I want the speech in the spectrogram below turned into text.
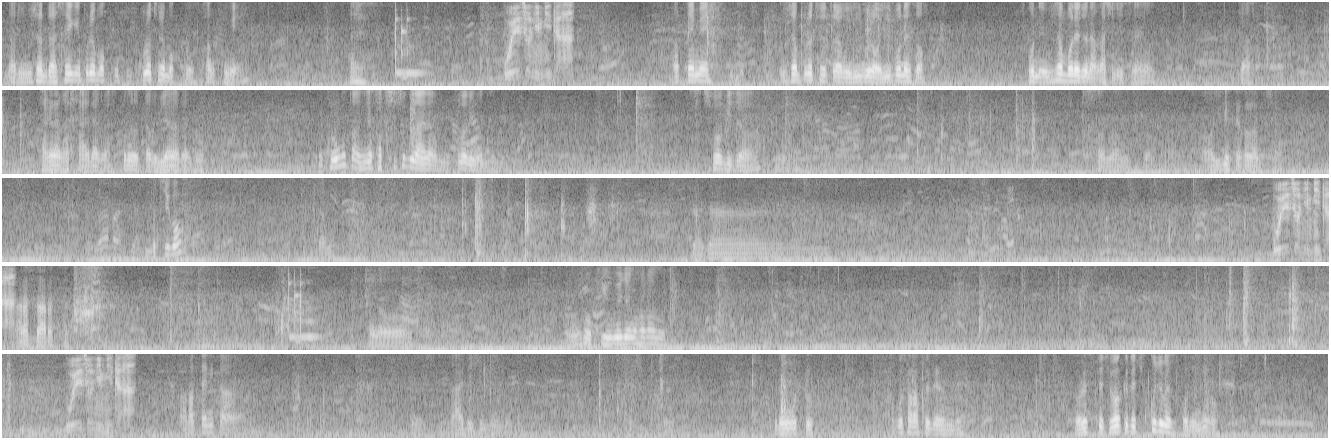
나도 우산도 한 세 개 뿌려 먹고 부러뜨려 먹고 강풍에. 아휴. 우회전입니다. 나 때문에 우산 부러뜨렸더라고 일부러 일본에서 보내, 우산 보내준 아가씨도 있어요. 그러니까 자기랑 같이 다니다가 부러졌다고 미안하다고. 뭐 그런 것도 아니고 그냥 같이 쓰고 다니다가 부러진 건데. 뭐. 다 추억이죠. 예. 가만히 있어봐. 어 이게 대관람차. 음. 한번 찍어? 일단. 짜잔. 우회전입니다. 알았어, 알았어. 헬로. 여기서 어떻게 우회전 하라고. 우회전입니다. 알았다니까. 나이 드신 계셔. 이런 것도 하고 살았어야 되는데 어렸을 때 중학교 때 축구 좀 했었거든요.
